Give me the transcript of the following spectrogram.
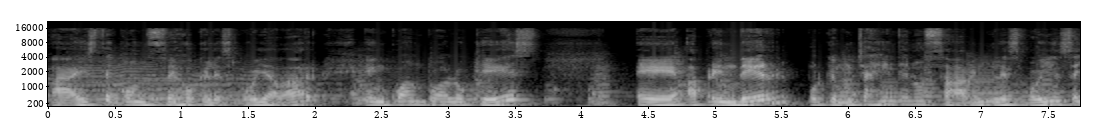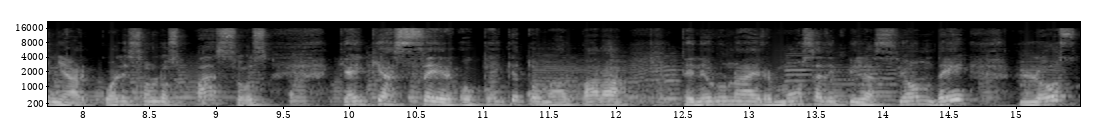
a este consejo que les voy a dar en cuanto a lo que es eh, aprender, porque mucha gente no sabe, les voy a enseñar cuáles son los pasos que hay que hacer o que hay que tomar para tener una hermosa depilación de los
